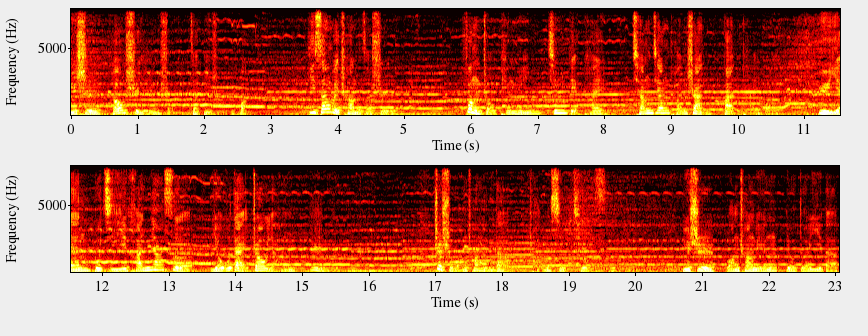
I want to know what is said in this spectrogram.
于是高适也用手在壁上一画。第三位唱的则是。凤肘平民惊殿开，强江团扇半徘徊。欲言不及寒鸦色，犹待朝阳日永来。这是王昌龄的《长信秋词》。于是王昌龄又得意地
